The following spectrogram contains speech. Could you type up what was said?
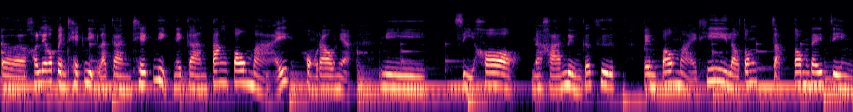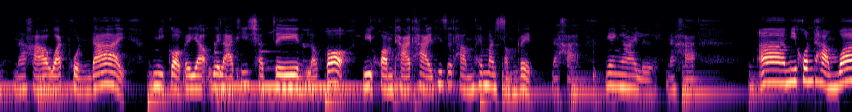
เเขาเรียกว่าเป็นเทคนิคละกัน เทคนิคในการตั้งเป้าหมายของเราเนี่ยมี 4 ข้อ นะคะ1ก็คือเป็นเป้าหมายที่เราต้องจับต้องได้จริงนะคะ วัดผลได้ มีกรอบระยะเวลาที่ชัดเจน แล้วก็มีความท้าทายที่จะทำให้มันสำเร็จนะคะ ง่ายๆเลยนะคะมีคนถามว่า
